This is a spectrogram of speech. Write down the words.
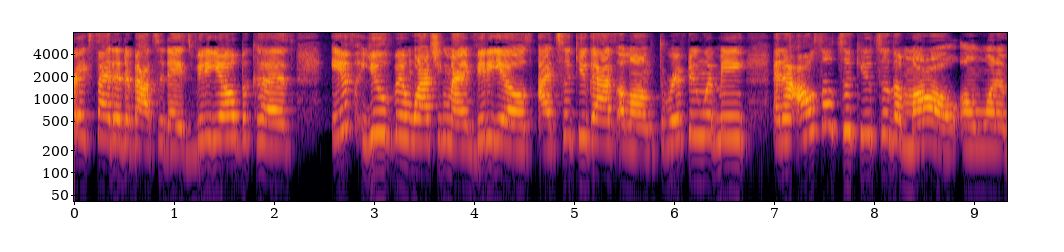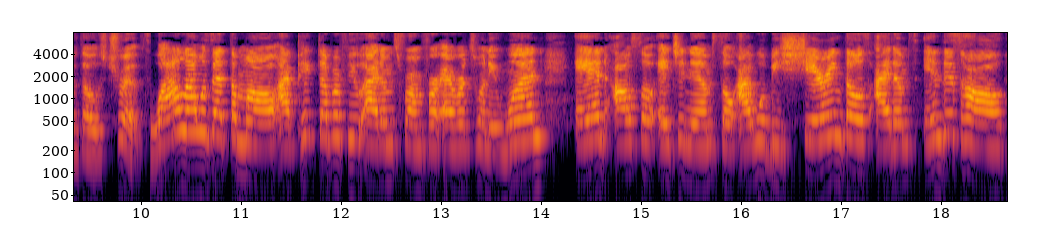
Super excited about today's video because if you've been watching my videos, I took you guys along thrifting with me and I also took you to the mall on one of those trips. While I was at the mall, I picked up a few items from Forever 21 and also H&M. So I will be sharing those items in this haul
